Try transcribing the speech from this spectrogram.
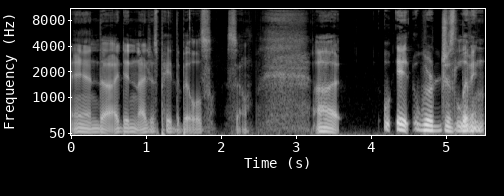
and uh, I didn't. I just paid the bills. So, uh, it we're just living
